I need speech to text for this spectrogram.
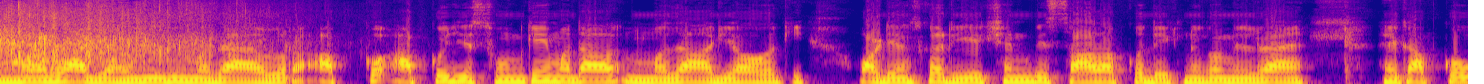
मज़ा आ गया उन्हें भी मज़ा आया। और आपको आपको ये सुन के ही मज़ा मज़ा आ गया होगा कि ऑडियंस का रिएक्शन भी साफ़ आपको देखने को मिल रहा है। एक आपको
